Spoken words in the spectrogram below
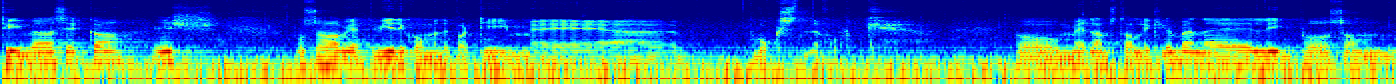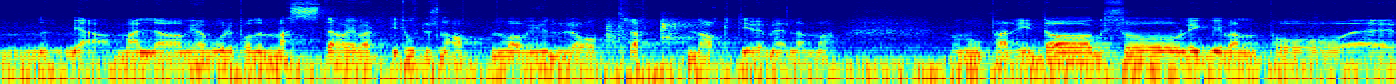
20 ca. ish. Og så har vi et viderekommende parti med voksne folk. Og medlemstallet i klubben eh, ligger på sånn ja, mellom Vi har vært på det meste. Har vi vært, I 2018 var vi 113 aktive medlemmer. Og nå per i dag så ligger vi vel på eh,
